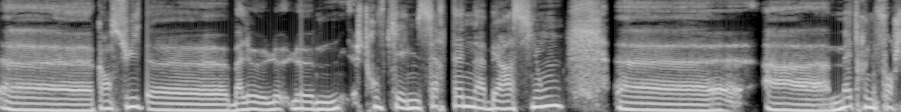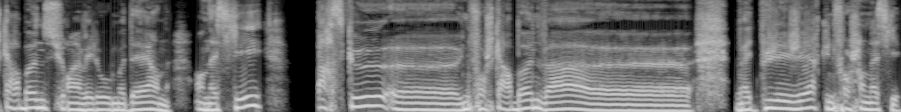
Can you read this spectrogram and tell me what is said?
Euh, Qu'ensuite, euh, bah le, le, le, je trouve qu'il y a une certaine aberration euh, à mettre une fourche carbone sur un vélo moderne en acier parce que euh, une fourche carbone va euh, va être plus légère qu'une fourche en acier.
